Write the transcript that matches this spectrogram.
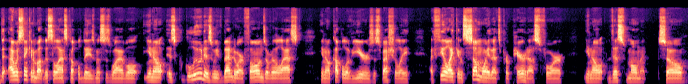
that I was thinking about this the last couple days, Mrs. Weibel. You know, as glued as we've been to our phones over the last you know couple of years, especially, I feel like in some way that's prepared us for you know this moment. So,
